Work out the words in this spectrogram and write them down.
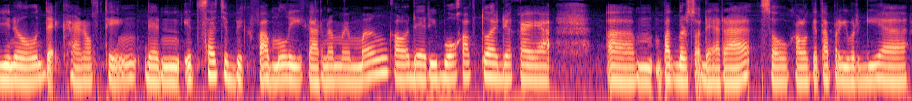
you know that kind of thing. Dan it's such a big family karena memang kalau dari bokap tuh ada kayak um, empat bersaudara. So kalau kita pergi-pergi ya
